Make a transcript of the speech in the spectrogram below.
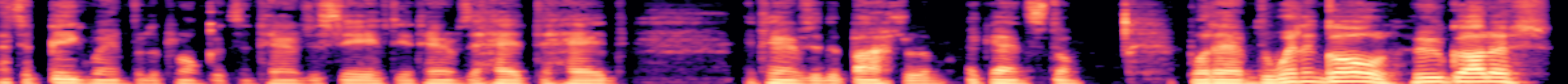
That's a big win for the Plunketts in terms of safety, in terms of head to head, in terms of the battle against them. But um, the winning goal, who got it?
